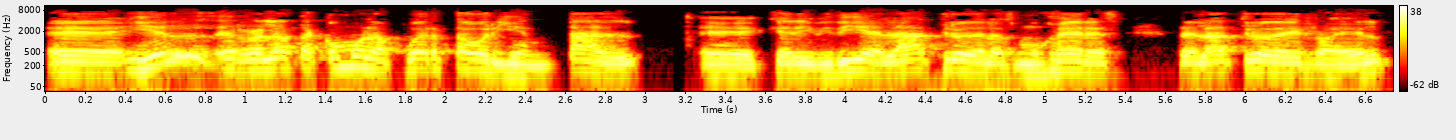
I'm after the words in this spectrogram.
Eh, y él relata cómo la puerta oriental que dividía el atrio de las mujeres del atrio de Israel,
